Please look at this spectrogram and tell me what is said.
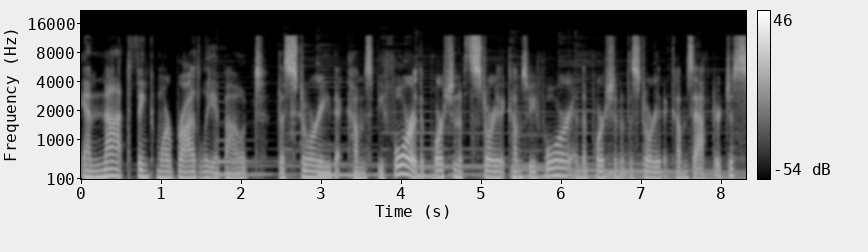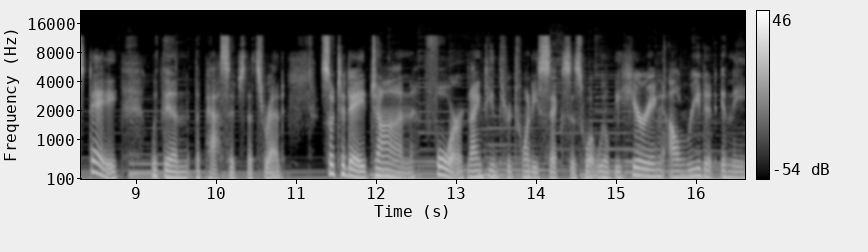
and not think more broadly about the story that comes before, the portion of the story that comes before, and the portion of the story that comes after. Just stay within the passage that's read. So today, John 4 19 through 26 is what we'll be hearing. I'll read it in the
